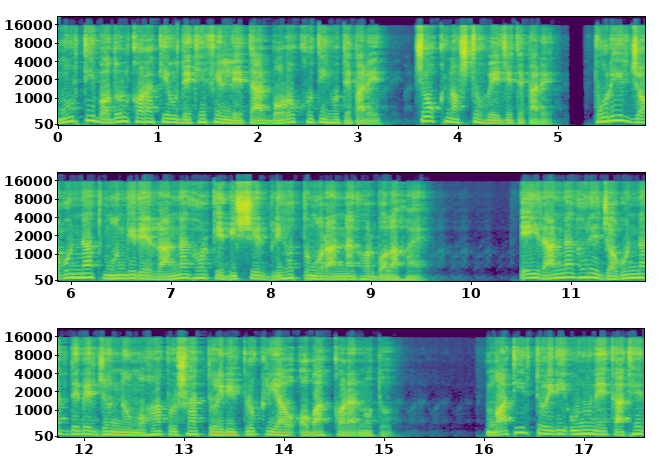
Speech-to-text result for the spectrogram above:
মূর্তি বদল করা কেউ দেখে ফেললে তার বড় ক্ষতি হতে পারে, চোখ নষ্ট হয়ে যেতে পারে। পুরীর জগন্নাথ মন্দিরের রান্নাঘরকে বিশ্বের বৃহত্তম রান্নাঘর বলা হয়। এই রান্নাঘরে জগন্নাথ দেবের জন্য মহাপ্রসাদ তৈরির প্রক্রিয়াও অবাক করার মতো। মাটির তৈরি উনুনে কাঠের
